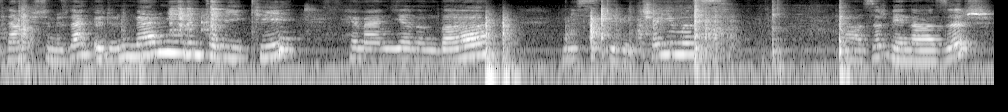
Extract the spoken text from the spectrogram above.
Süsümüzden püsümüzden ödün vermeyelim tabii ki. Hemen yanında mis gibi çayımız hazır ve nazır.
